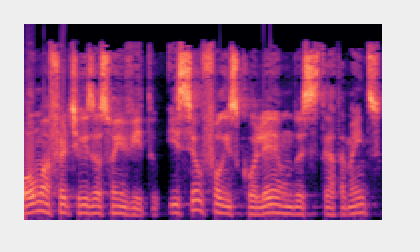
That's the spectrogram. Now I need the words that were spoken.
ou uma fertilização in vitro. E se eu for escolher um desses tratamentos,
